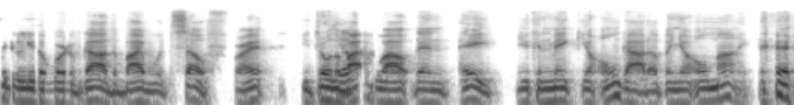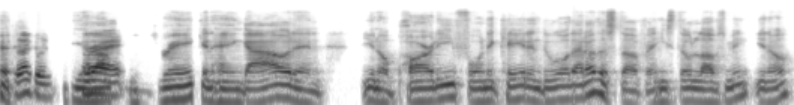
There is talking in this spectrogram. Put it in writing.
particularly the Word of God, the Bible itself. Right? You throw the yep. Bible out, then hey, you can make your own God up in your own mind. exactly. right. Drink and hang out and you know, party, fornicate, and do all that other stuff. And he still loves me, you know,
